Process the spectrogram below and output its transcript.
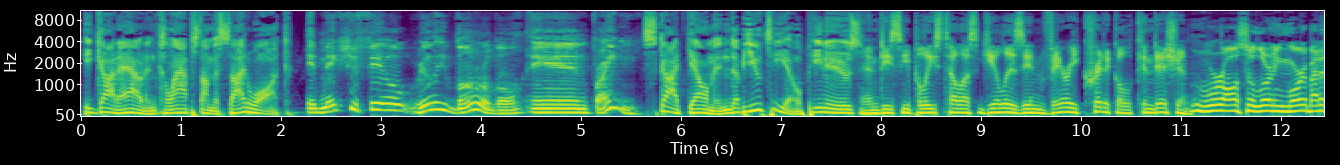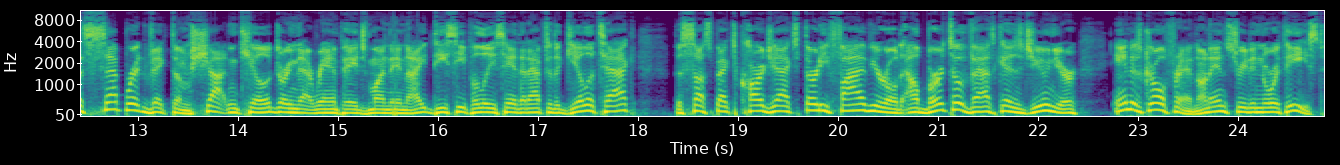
He got out and collapsed on the sidewalk. It makes you feel really vulnerable and frightened. Scott Gelman, WTOP News. And DC police tell us Gill is in very critical condition. We're also learning more about a separate victim shot and killed during that rampage Monday night. DC police say that after the Gill attack, the suspect carjacked 35 year old Alberto Vasquez Jr. and his girlfriend on N Street in Northeast.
